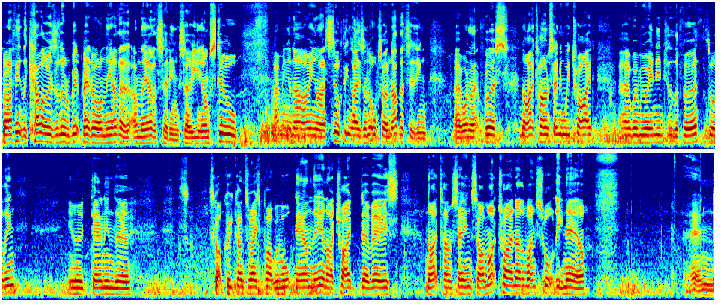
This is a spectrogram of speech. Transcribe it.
but I think the colour is a little bit better on the other on the other setting. So you know, I'm still having an knowing, and I still think there's an, also another setting, uh, one of that first nighttime setting we tried uh, when we went into the Firth sort of thing. You know, down in the Scott Creek Conservation Park, we walked down there, and I tried uh, various nighttime settings. So I might try another one shortly now, and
